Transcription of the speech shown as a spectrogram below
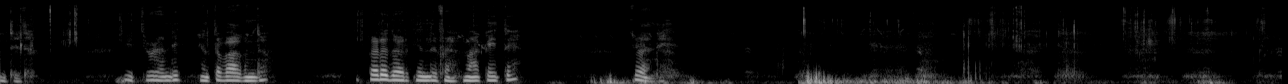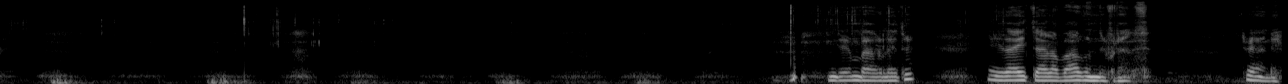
అంతే ఇది చూడండి ఎంత బాగుందో. ఇక్కడ దొరికింది ఫ్రెండ్స్ నాకైతే చూడండి. ఇంకేం బాగలేదు. ఈ రాయి చాలా బాగుంది ఫ్రెండ్స్. చూడండి.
